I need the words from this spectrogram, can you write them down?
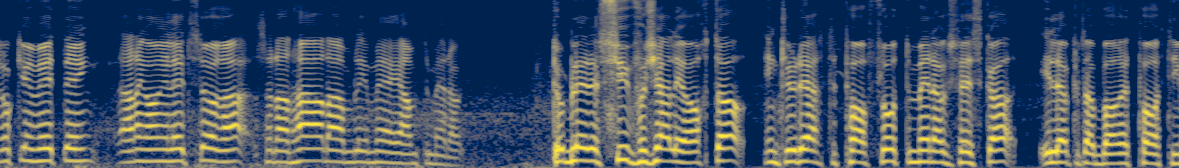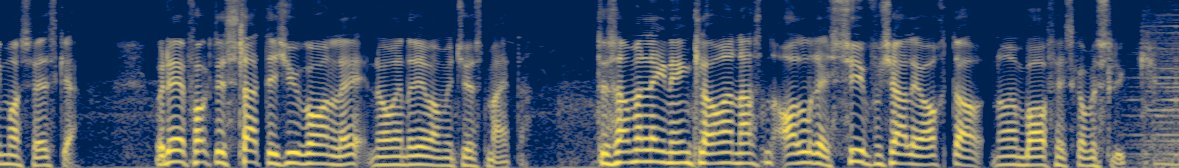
Nok en hvitting, denne gangen litt større, så den her den blir med hjem til middag. Da blir det syv forskjellige arter, inkludert et par flotte middagsfisker, i løpet av bare et par timers fiske. Og det er faktisk slett ikke uvanlig når en driver med kystmeite. Til sammenligning klarer en nesten aldri syv forskjellige arter når en bare fisker med sluk.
